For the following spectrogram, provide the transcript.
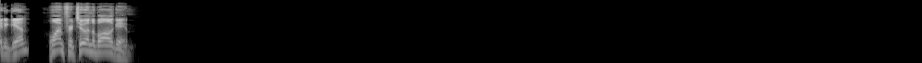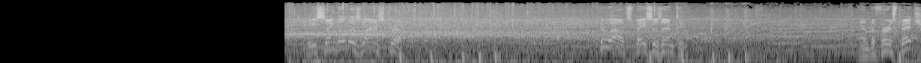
again. One for two in the ball game. Singled his last trip. Two outs, bases empty. And the first pitch.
